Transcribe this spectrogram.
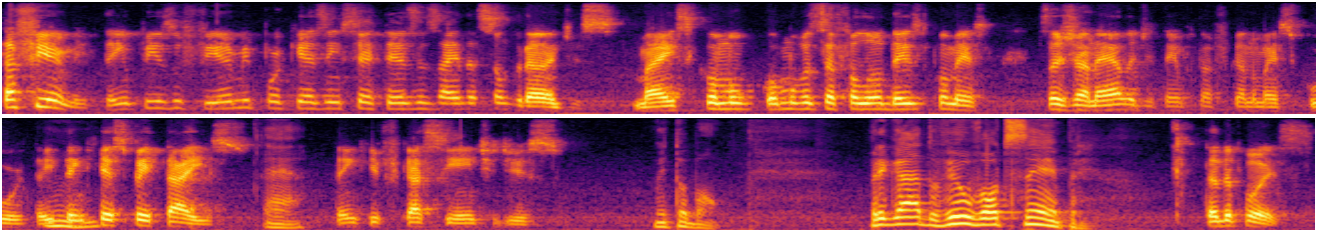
Tá firme, tem o piso firme porque as incertezas ainda são grandes. Mas como, como você falou desde o começo, essa janela de tempo está ficando mais curta e tem uhum. que respeitar isso. É. Tem que ficar ciente disso. Muito bom. Obrigado, viu? Volte sempre. Até depois.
